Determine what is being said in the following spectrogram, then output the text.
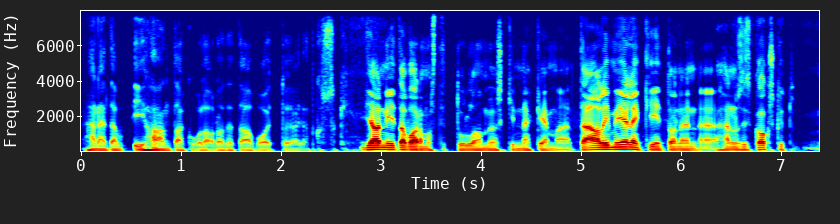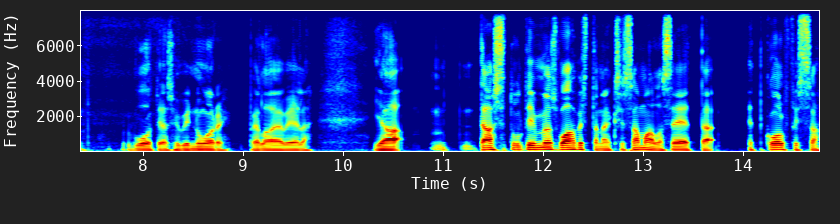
häneltä ihan takuulla odotetaan voittoja jatkossakin. Ja niitä varmasti tullaan myöskin näkemään. Tämä oli mielenkiintoinen. Hän on siis 20-vuotias, hyvin nuori pelaaja vielä. Ja tässä tultiin myös vahvistaneeksi samalla se, että, että golfissa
